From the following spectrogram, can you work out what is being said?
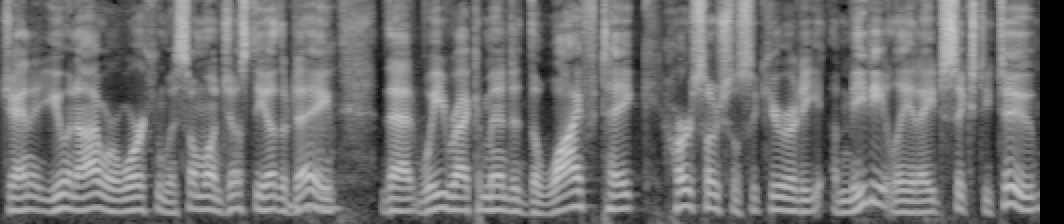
Janet, you and I were working with someone just the other day mm-hmm. that we recommended the wife take her Social Security immediately at age 62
